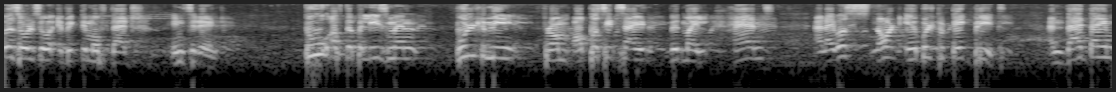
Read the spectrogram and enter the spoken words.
was also a victim of that incident. Two of the policemen pulled me from opposite side with my hands and I was not able to take breath. And that time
